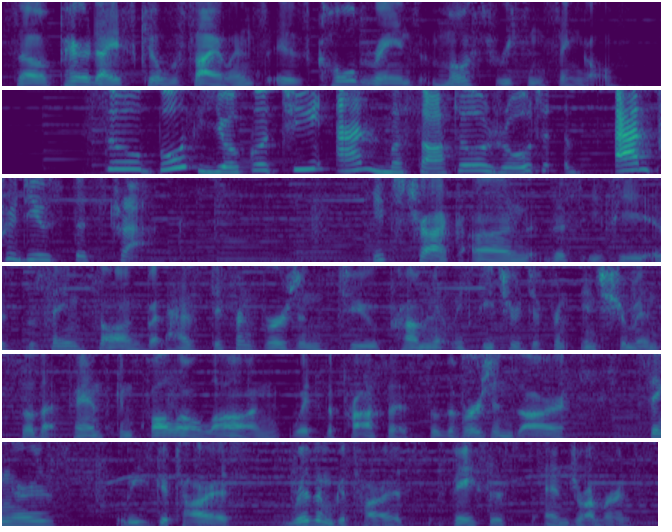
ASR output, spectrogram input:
So, Paradise Kill the Silence is Cold Rain's most recent single. So both Yokochi and Masato wrote and produced this track. Each track on this EP is the same song but has different versions to prominently feature different instruments so that fans can follow along with the process. So the versions are singers, lead guitarists, rhythm guitarists, bassists, and drummers.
